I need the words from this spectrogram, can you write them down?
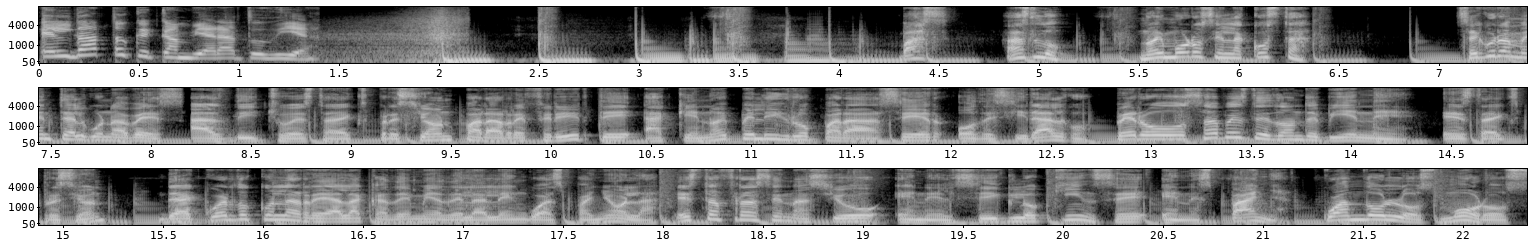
El dato que cambiará tu día. Vas, Hazlo, no hay moros en la costa. Seguramente alguna vez has dicho esta expresión para referirte a que no hay peligro para hacer o decir algo, pero ¿sabes de dónde viene esta expresión? De acuerdo con la Real Academia de la Lengua Española, esta frase nació en el siglo XV en España, cuando los moros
